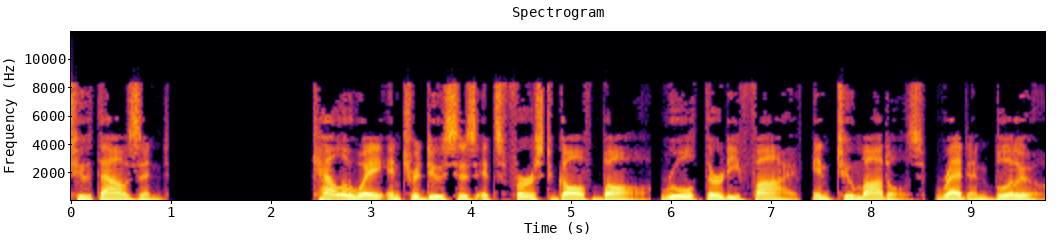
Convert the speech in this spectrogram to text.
2000 Callaway introduces its first golf ball, Rule 35, in two models, red and blue.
